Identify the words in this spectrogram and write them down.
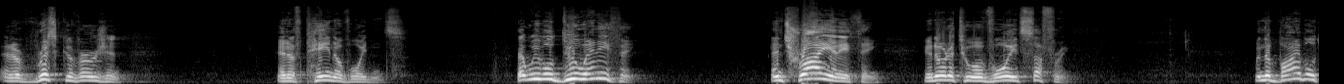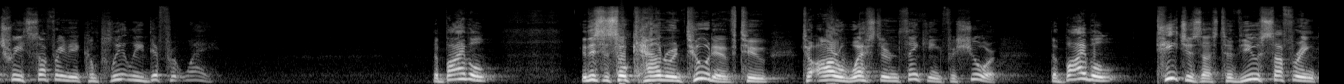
and of risk aversion and of pain avoidance. That we will do anything and try anything in order to avoid suffering. When the Bible treats suffering in a completely different way. The Bible, and this is so counterintuitive to to our Western thinking for sure. The Bible teaches us to view suffering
